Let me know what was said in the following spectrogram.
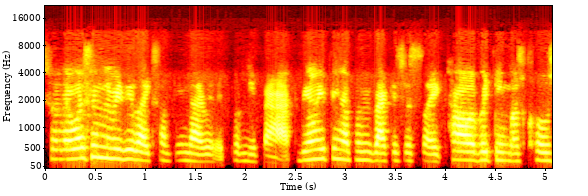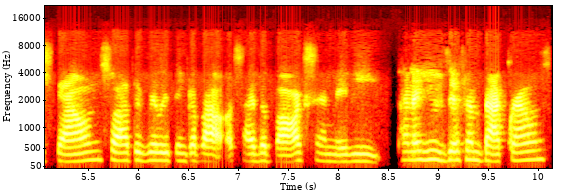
So that wasn't really like something that really put me back. The only thing that put me back is just like how everything was closed down. So I had to really think about outside the box and maybe kind of use different backgrounds.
